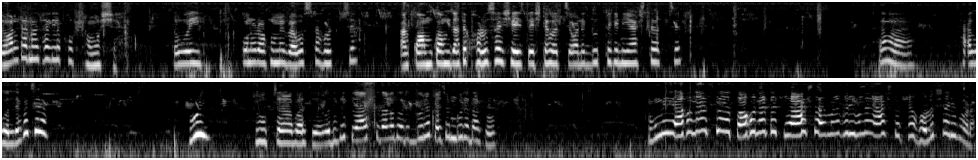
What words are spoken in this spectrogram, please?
জলটা না থাকলে খুব সমস্যা। তো ওই কোনো রকমের ব্যবস্থা হচ্ছে। আর কম কম যাতে খরচ হয়, সেই চেষ্টা হচ্ছে। অনেক দূর থেকে নিয়ে আসতে হচ্ছে। ছাগল দেখেছ? হুই! চুপচাপ আছে। ওদিকে কে আসছে দেখো তো, ওদিক ঘুরে পেছন ঘুরে দেখো। তুমি এখন আসছো তখন একটা কে আসছে, আমি মনে করি মনে আসতো সে হলুদ শাড়ি পরা।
